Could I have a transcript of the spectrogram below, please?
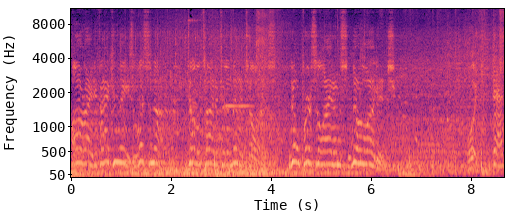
All right, evacuees, listen up. Double time it to the Minotaurs. No personal items, no luggage. Boy, Dad.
